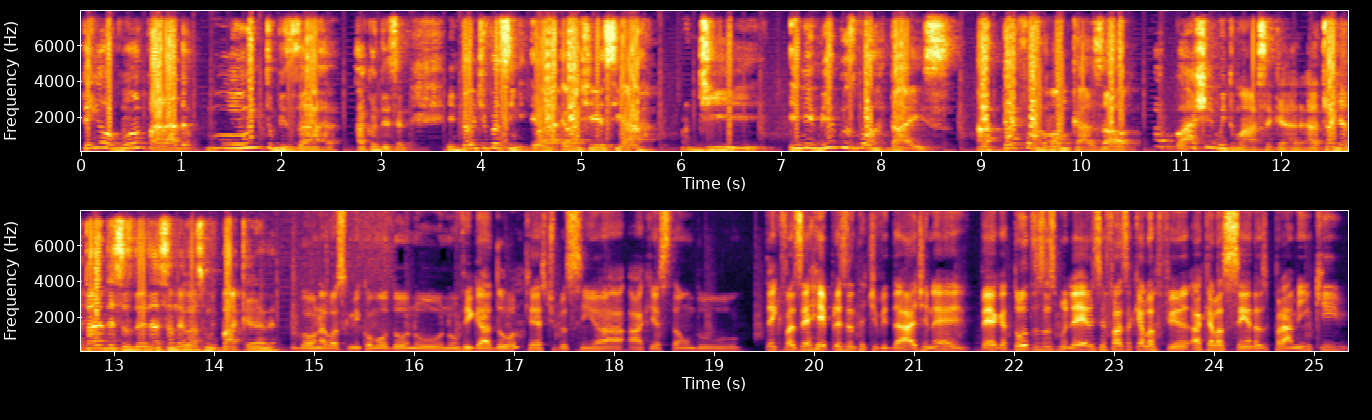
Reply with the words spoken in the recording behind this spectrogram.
Tem alguma parada muito bizarra acontecendo. Então, tipo assim, eu, eu achei esse ar de inimigos mortais até formar um casal. Eu achei muito massa, cara. A trajetória desses dois deve ser um negócio muito bacana. Igual um negócio que me incomodou no, no Vingador, que é tipo assim, a, a questão do. tem que fazer a representatividade, né? Pega todas as mulheres e faz aquela aquelas cenas para mim que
